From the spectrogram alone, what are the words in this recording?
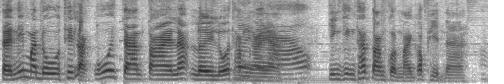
แต่นี่มาดูที่หลักโอ้ยอาจารย์ตายแล้วเลยรั้วทำไงเลยปอะแล้วจริง ๆ ถ้าตามกฎหมายก็ผิดนะ อ๋อ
